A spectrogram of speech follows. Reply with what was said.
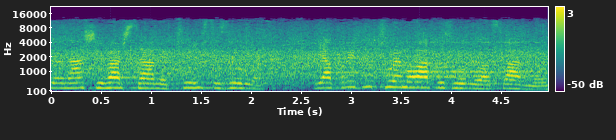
Naši naš i vaš samet, Čuli ste zurlo. Ja prvi put čujem ovako zurlo, stvarno.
